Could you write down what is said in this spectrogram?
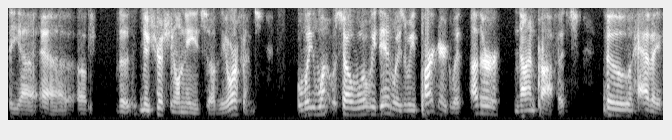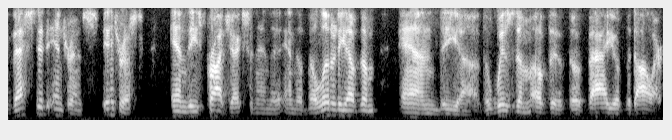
the uh, uh, of the nutritional needs of the orphans. We want, so what we did was we partnered with other nonprofits who have a vested interest interest in these projects and in the and the validity of them and the uh, the wisdom of the, the value of the dollar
